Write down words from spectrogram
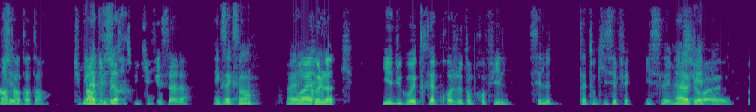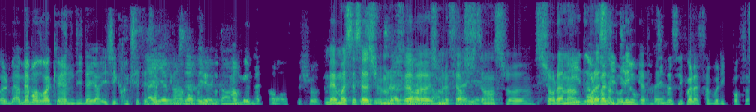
Attends, attends, attends. Tu parles du plusieurs. petit truc qui fait ça, là? Exactement. Ouais. Mon coloc, qui est du coup est très proche de ton profil, c'est le tatou qui s'est fait. Il se l'est mis ah, sur, au même endroit que Andy d'ailleurs. Et j'ai cru que c'était ah, ça qui l'a montré. En mode, attends, c'est chaud. Ben, moi, c'est ça, je vais me le faire, euh, je me le faire justement sur, sur la main pour la symbolique. Dis-nous, c'est quoi la symbolique pour toi?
